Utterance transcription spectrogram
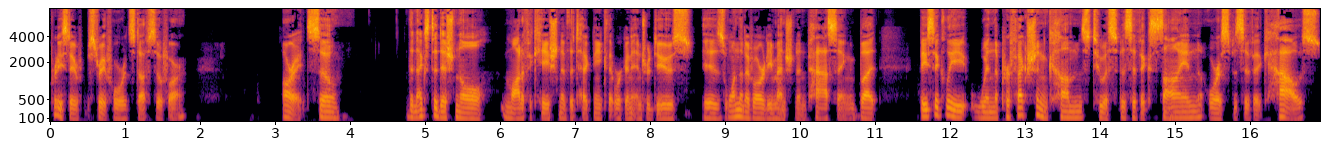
pretty sta- straightforward stuff so far. All right, so the next additional modification of the technique that we're going to introduce is one that I've already mentioned in passing, but basically, when the profection comes to a specific sign or a specific house,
